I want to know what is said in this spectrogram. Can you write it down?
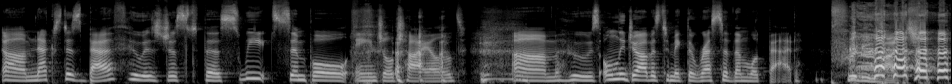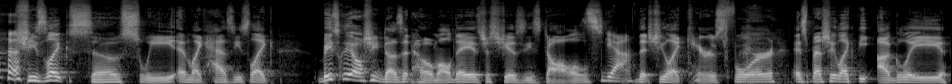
Um, next is Beth, who is just the sweet, simple angel child, um, whose only job is to make the rest of them look bad. Pretty much, she's like so sweet and like has these like. Basically, all she does at home all day is just she has these dolls, Yeah. that she like cares for, especially like the ugly,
